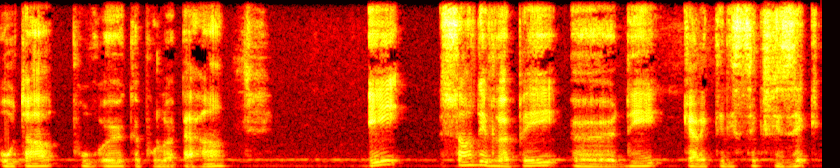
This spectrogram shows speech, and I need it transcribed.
autant pour eux que pour leurs parents, et sans développer des caractéristiques physiques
